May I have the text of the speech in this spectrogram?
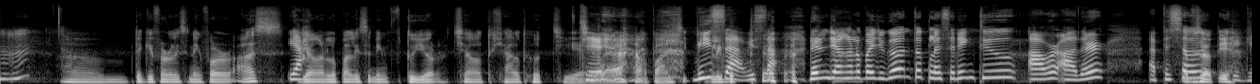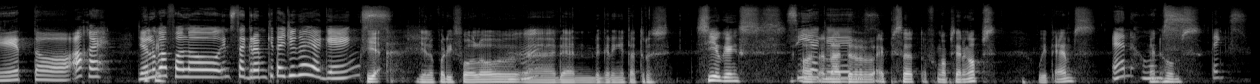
Um, thank you for listening for us. Yeah. Jangan lupa listening to your child childhood. Cie. Cie. Apaan sih? Bisa, bisa. Dan jangan lupa juga untuk listening to our other episode. episode yeah. Gitu. Oke. Okay. Jangan lupa follow Instagram kita juga ya, gengs. Iya, jangan lupa di-follow mm -hmm. uh, dan dengerin kita terus. See you, gengs. See on ya, another episode of Ngops and Ngops with Ems and Homes. And Holmes. Thanks.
